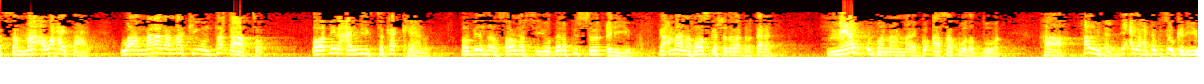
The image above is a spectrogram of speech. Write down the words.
asamaaca waxay tahay waa marada markii unta qaato oo dhinacan midigta ka keeno oo bidixdan soo marsiiyo haddana ku soo celiyo gacmahana hoos gashada waa qarqara meel u banaan male go'aasaa ku wada duuban hal meel dicad ataa ku soo keliyo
